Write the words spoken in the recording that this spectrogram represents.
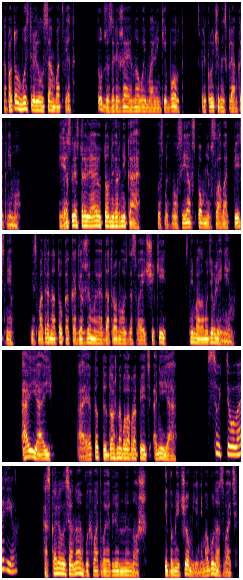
а потом выстрелил сам в ответ, тут же заряжая новый маленький болт с прикрученной склянкой к нему. «Если стреляю, то наверняка», — усмехнулся я, вспомнив слова песни, несмотря на то, как одержимая дотронулась до своей щеки с немалым удивлением. «Ай-яй! А это ты должна была пропеть, а не я». «Суть ты уловил». Оскалилась она, выхватывая длинный нож, ибо мечом я не могу назвать,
